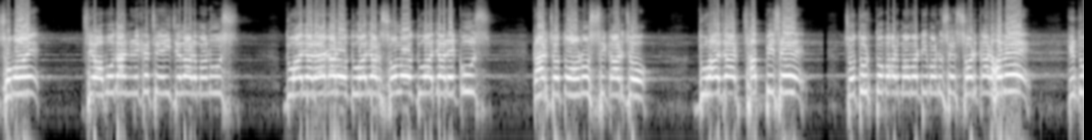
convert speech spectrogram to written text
সময় যে অবদান রেখেছে এই জেলার মানুষ দু হাজার এগারো দু হাজার ষোলো দু হাজার একুশ কার্যত অনস্বীকার্য। দু হাজার ছাব্বিশে চতুর্থবার মামাটি মানুষের সরকার হবে, কিন্তু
